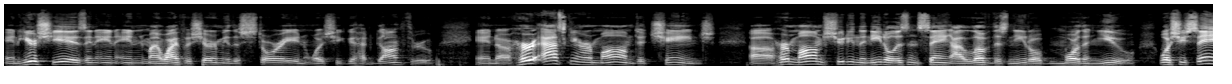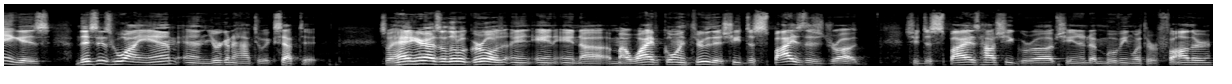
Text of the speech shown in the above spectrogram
and here she is, and, and, and my wife was sharing me the story and what she had gone through, and uh, her asking her mom to change. Uh, her mom shooting the needle isn't saying I love this needle more than you. What she's saying is this is who I am, and you're going to have to accept it. So hey, here as a little girl and, and, and uh, my wife going through this, she despised this drug. She despised how she grew up. She ended up moving with her father,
